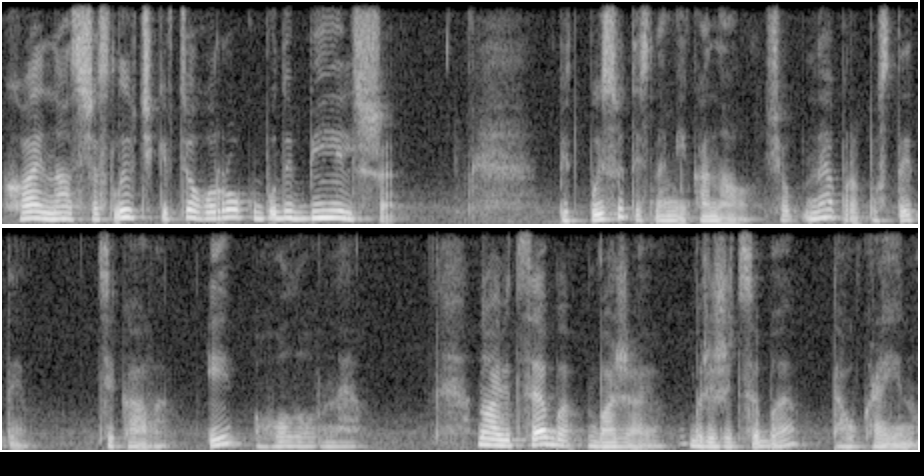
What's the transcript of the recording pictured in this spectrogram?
Хай нас, щасливчиків, цього року буде більше. Підписуйтесь на мій канал, щоб не пропустити цікаве і головне. Ну а від себе бажаю бережіть себе та Україну.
